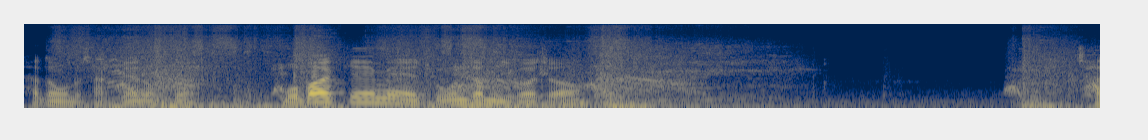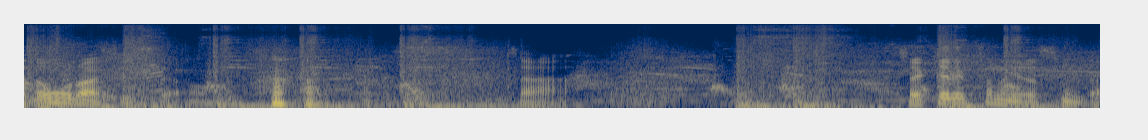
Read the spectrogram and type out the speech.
자동으로 잡게 해놓고. 모바일 게임의 좋은 점은 이거죠. 자동으로 할 수 있어요. 자 제 캐릭터는 이렇습니다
